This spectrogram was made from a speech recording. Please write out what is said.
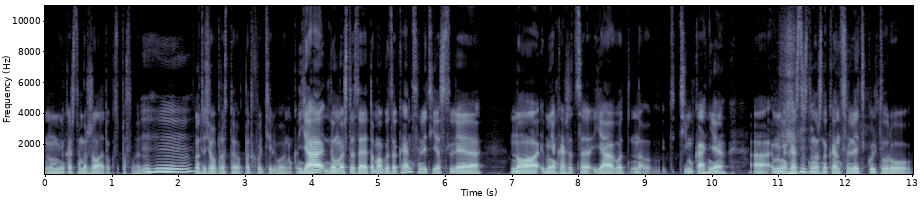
ну, мне кажется, Маржела только спасла. Да? Mm-hmm. Ну, то есть его просто подхватили вовремя. Я думаю, что за это могут заканцелить, если... Но мне кажется, я вот Тим Канье, а, мне кажется, что нужно канцелить культуру,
